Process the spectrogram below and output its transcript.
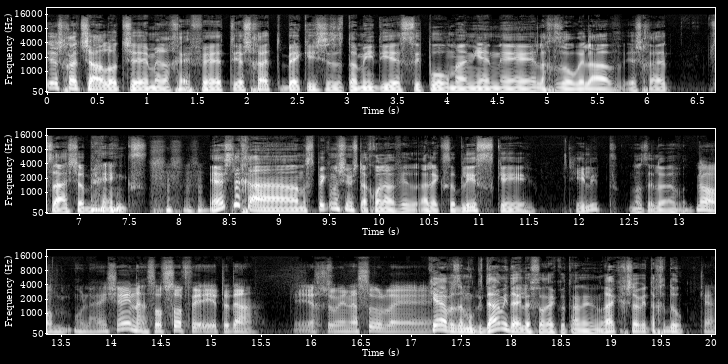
יש לך את שרלוט שמרחפת, יש לך את בקי שזה תמיד יהיה סיפור מעניין אה, לחזור אליו, יש לך את סאשה בנקס, יש לך מספיק נשים שאתה יכול להעביר, אלכסה בליס כהילית? לא, זה לא יעבוד. לא, אולי שיינה, סוף סוף, אה, אתה יודע, איכשהו ינסו ל... כן, אבל זה מוקדם מדי לפרק אותן, הם רק עכשיו התאחדו. כן.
